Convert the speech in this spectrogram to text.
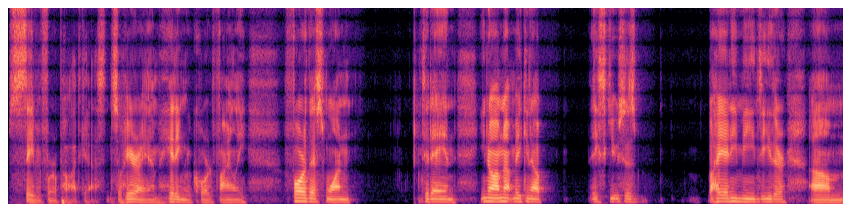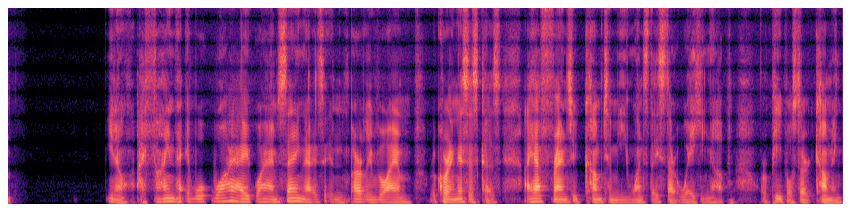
save it for a podcast. And so here I am hitting record finally for this one today. And you know, I'm not making up excuses by any means either. Um, you know, I find that it, why I why I'm saying that is, and partly why I'm recording this is because I have friends who come to me once they start waking up, or people start coming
